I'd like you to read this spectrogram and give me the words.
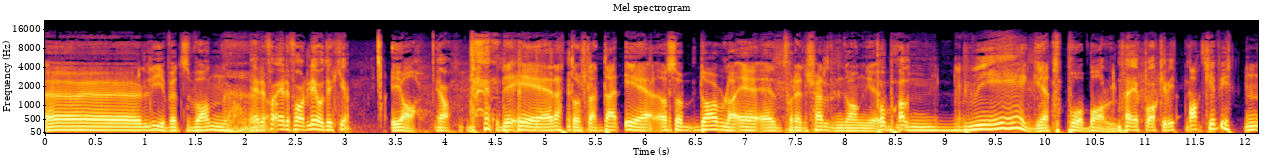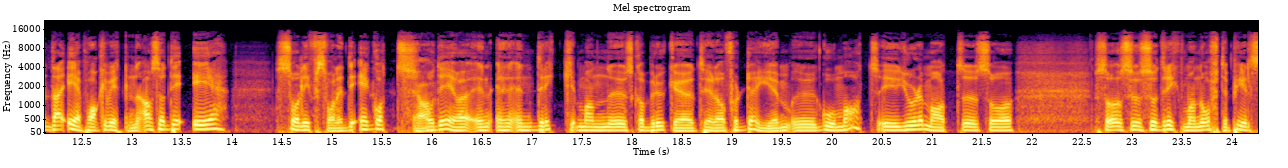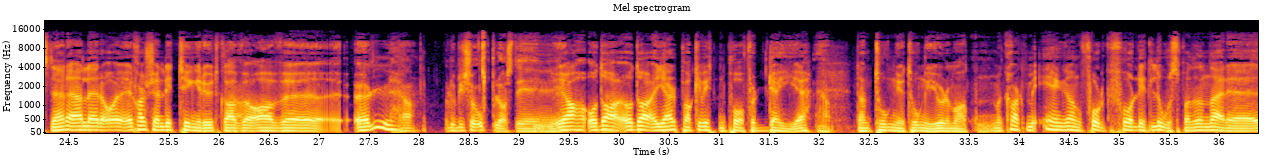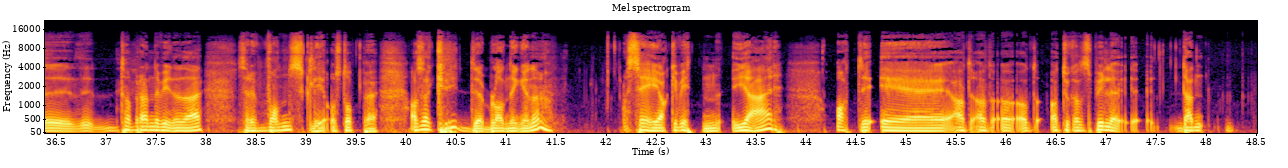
Uh, livets vann. Er det, er det farlig å drikke? Ja. Ja. Det er rett og slett Der er Altså, Dagbladet er, er for en sjelden gang På ball. meget på ballen. De er på akevitten. Akevitten, de er på akevitten. Altså, det er så livsfarlig. Det er godt, Ja. og det er jo en, en, en drikk man skal bruke til å fordøye god mat. I julemat uh, så så, så, så drikker man ofte pilsner, eller uh, kanskje en litt tyngre utgave av uh, øl. Ja. Og du blir så oppblåst i Ja, og da, og da hjelper akevitten på å fordøye Ja. den tunge, tunge julematen. Men klart, med en gang folk får litt los på den der eh, ta brennevinet der, så er det vanskelig å stoppe. Altså, krydderblandingene ser jeg akevitten gjør at det er at, at, at, at du kan spille den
